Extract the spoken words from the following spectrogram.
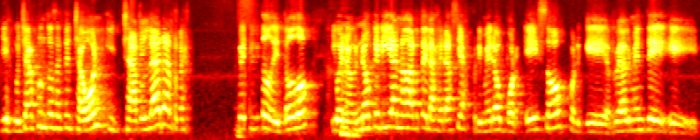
y escuchar juntos a este chabón y charlar al respecto de todo. Y bueno, no quería no darte las gracias primero por eso, porque realmente eh,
